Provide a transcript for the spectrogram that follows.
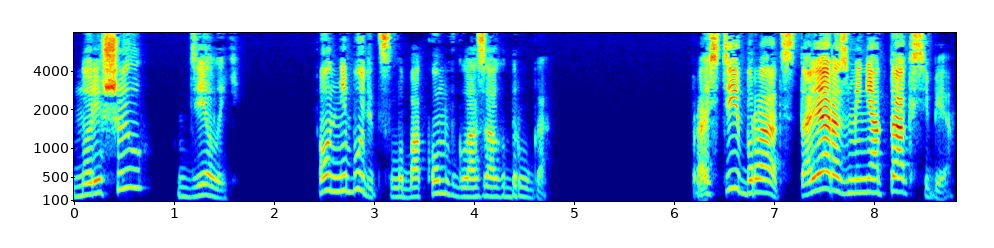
но решил — делай. Он не будет слабаком в глазах друга. — Прости, брат, столяр из меня так себе.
